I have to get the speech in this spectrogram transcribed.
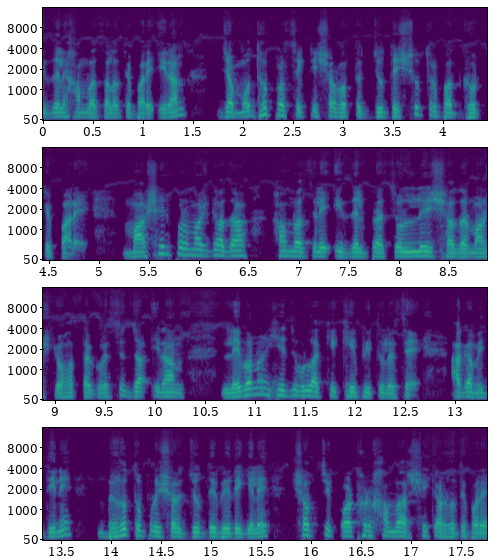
ইসরায়েল হামলা চালাতে পারে ইরান, যা মধ্যপ্রাচ্যে একটি সর্বাত্মক যুদ্ধের সূত্রপাত ঘটতে পারে। মাসের পর মাস গাজা হামলা চালে ইসরায়েল প্রায় চল্লিশ হাজার মানুষকে হত্যা করেছে, যা ইরান, লেবানন হিজবুল্লাহকে খেপিয়ে তুলেছে। আগামী দিনে বৃহৎ পরিসর যুদ্ধে বেঁধে গেলে সবচেয়ে কঠোর হামলার শিকার হতে পারে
